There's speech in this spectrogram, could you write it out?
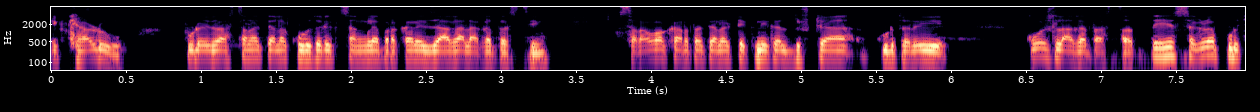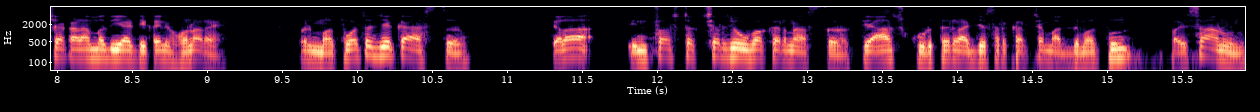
एक खेळाडू पुढे जाताना असताना त्याला कुठेतरी एक चांगल्या प्रकारे जागा लागत असते सरावाकरता त्याला टेक्निकल दृष्ट्या कुठेतरी कोच लागत असतात. तर हे सगळं पुढच्या काळामध्ये या ठिकाणी होणार आहे. पण महत्वाचं जे काय असतं त्याला इन्फ्रास्ट्रक्चर जे उभा करणं असतं ते आज कुठेतरी राज्य सरकारच्या माध्यमातून पैसा आणून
